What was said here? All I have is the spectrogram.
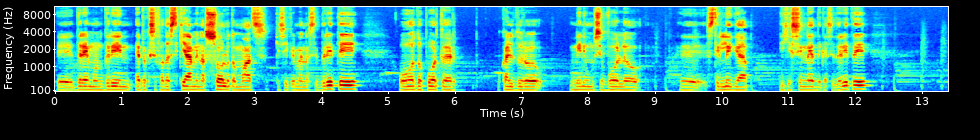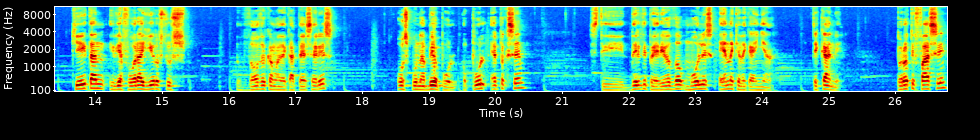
ε, Draymond Green έπαιξε φανταστική άμυνα σε όλο το match και συγκεκριμένα στην τρίτη. Ο Otto Porter, ο καλύτερο minimum συμβόλαιο ε, στη λίγα, είχε συν 11 στην τρίτη. Και ήταν η διαφορά γύρω στους 12 με 14 ώσπου να μπει ο Πουλ. Ο Πουλ έπαιξε στην τρίτη περίοδο μόλις 1 και 19 και κάνει πρώτη φάση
